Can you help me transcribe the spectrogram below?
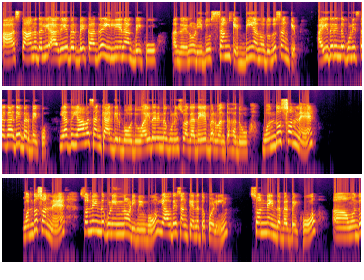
ಆ ಸ್ಥಾನದಲ್ಲಿ ಅದೇ ಬರ್ಬೇಕಾದ್ರೆ ಇಲ್ಲಿ ಏನಾಗ್ಬೇಕು? ಅಂದ್ರೆ ನೋಡಿ, ಇದು ಸಂಖ್ಯೆ ಬಿ ಅನ್ನೋದೊಂದು ಸಂಖ್ಯೆ. ಐದರಿಂದ ಗುಣಿಸಿದಾಗ ಅದೇ ಬರ್ಬೇಕು. ಅದು ಯಾವ ಸಂಖ್ಯೆ ಆಗಿರ್ಬೋದು? ಐದರಿಂದ ಗುಣಿಸುವಾಗ ಅದೇ ಬರುವಂತಹದ್ದು. ಒಂದು ಸೊನ್ನೆ ಒಂದು ಸೊನ್ನೆ, ಸೊನ್ನೆಯಿಂದ ಗುಣಿ, ನೋಡಿ ನೀವು ಯಾವುದೇ ಸಂಖ್ಯೆಯನ್ನು ತಕೊಳ್ಳಿ. ಸೊನ್ನೆಯಿಂದ ಬರ್ಬೇಕು. ಒಂದು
